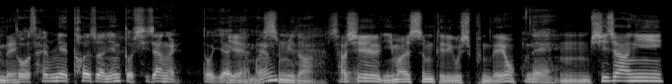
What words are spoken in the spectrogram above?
네. 또 삶의 터전인 또 시장을 또 예, 이야기하는 맞습니다. 사실 이 말씀 드리고 싶은데요. 네. 음, 시장이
